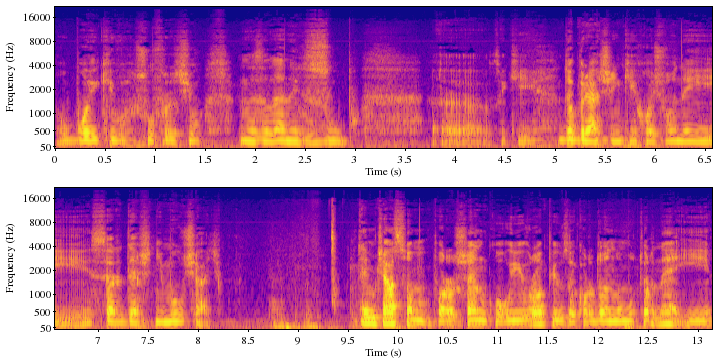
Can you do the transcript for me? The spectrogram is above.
у бойків Шуфричів на зелених зуб. Е, Такі добряченькі, хоч вони і сердешні мовчать. Тим часом Порошенко у Європі в закордонному турне, і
